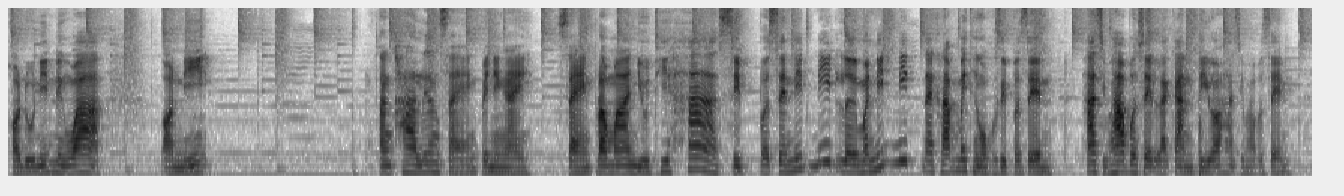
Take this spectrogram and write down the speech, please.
ขอดูนิดนึงว่า ตอนนี้ ตั้งค่าเรื่องแสงเป็นยังไง แสงประมาณอยู่ที่ 50%นิดๆเลยมานิดๆนะครับไม่ถึง 60% 55%ละกันตีว่า 55%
